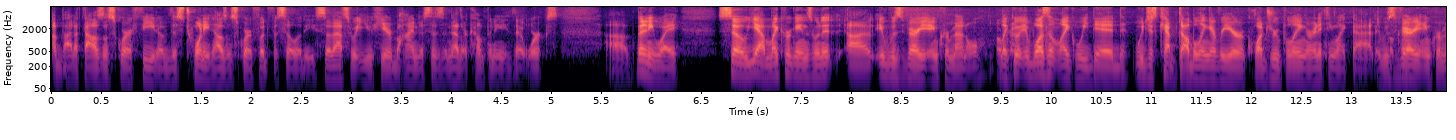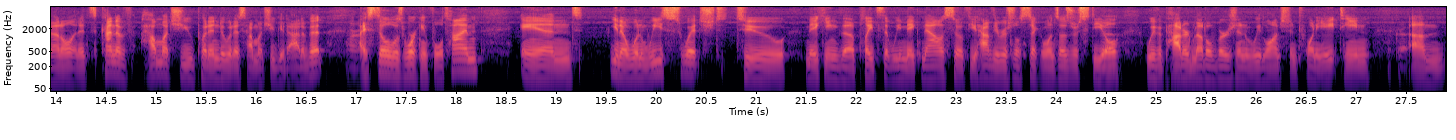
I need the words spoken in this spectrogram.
about a thousand square feet of this twenty thousand square foot facility. So that's what you hear behind us is another company that works. Uh, but anyway, so yeah, microgainz when it uh, it was very incremental. Like it wasn't like we did we just kept doubling every year or quadrupling or anything like that. It was very incremental, and it's kind of how much you put into it is how much you get out of it. I still was working full time, and you know when we switched to making the plates that we make now. So if you have the original sticker ones, those are steel. We have a powdered metal version we launched in 2018. Um,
